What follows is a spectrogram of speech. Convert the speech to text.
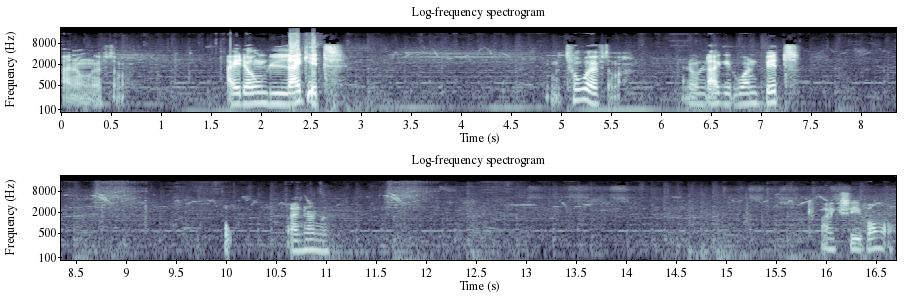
Der er nogen efter mig. I don't like it. Der er to efter mig. I don't like it one bit. Oh, er han hernede? Bare ikke se hvor.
